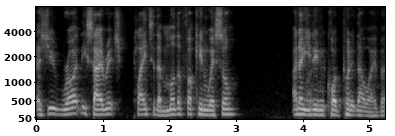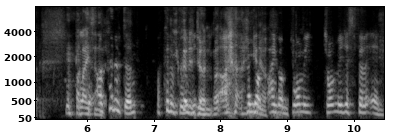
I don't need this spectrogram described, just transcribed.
as you rightly say, Rich, play to the motherfucking whistle. I know you didn't quite put it that way, but play to I the. could have done. I could have You could have done. but I, Hang on, know, hang on. Do you want me? Do you want me to just fill it in?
